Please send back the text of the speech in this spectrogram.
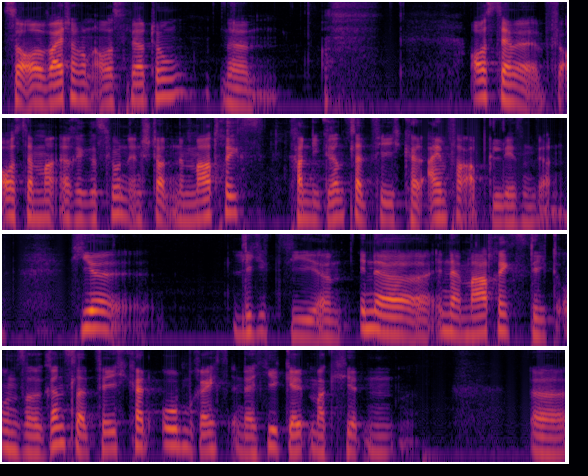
Zur weiteren Auswertung. Ähm, aus der, aus der Regression entstandene Matrix kann die Grenzleitfähigkeit einfach abgelesen werden. Hier liegt die, äh, in, der, in der Matrix liegt unsere Grenzleitfähigkeit oben rechts in der hier gelb markierten, äh,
